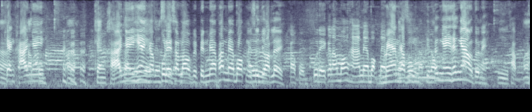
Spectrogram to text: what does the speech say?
อ่แข้งขาใหญ่ครับผมอ่าแข้งขาขาใหญ่แห้งครับผู้ใดสำเร็จไปเป็นแม่พันธุ์แม่บอกในสุดยอดเลยครับผมผู้ใดกำลังมองหาแม่บอกแม่แมนครับผมจังซี่นะพี่น้องทั้งไงทั้งเงาวตัวนี้นี่ครับอะ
